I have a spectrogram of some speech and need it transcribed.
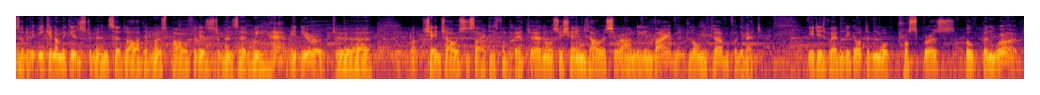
sort of economic instruments that are the most powerful instruments that we have in Europe to uh, well, change our societies for the better and also change our surrounding environment long term for the better. It is when we got a more prosperous, open world,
